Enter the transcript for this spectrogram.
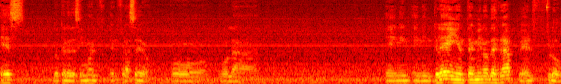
es lo que le decimos el, el fraseo o, o la en, en inglés y en términos de rap es el flow.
